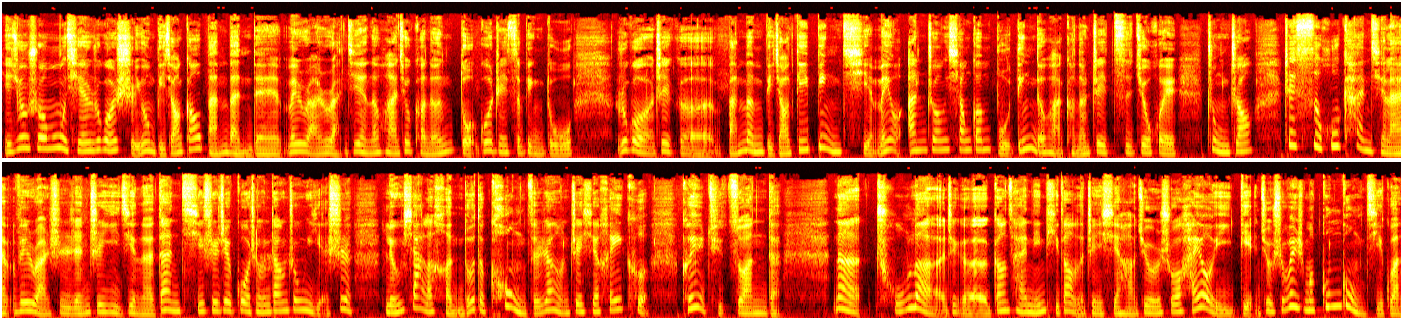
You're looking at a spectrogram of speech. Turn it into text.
也就是说，目前如果使用比较高版本的微软软件的话，就可能躲过这次病毒；如果这个版本比较低，并且没有安装相关补丁的话，可能这次就会中招。这似乎看起来微软是仁至义尽了，但其实这过程当中也是留下了很多的空子，让这些黑客可以去钻的。那除了这个刚才您提到的这些哈，就是说还有一点，就是为什么公共机关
